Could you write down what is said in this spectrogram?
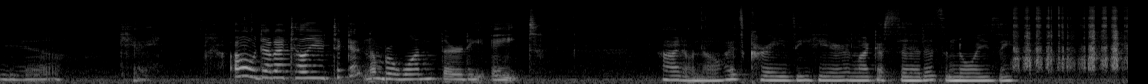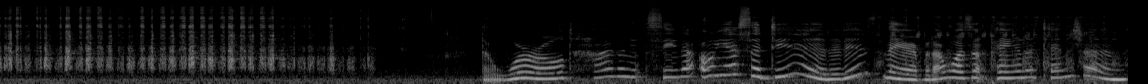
Yeah. Okay. Oh, did I tell you ticket number 138? I don't know. It's crazy here. And like I said, it's noisy. world. I didn't see that. Oh, yes, I did. It is there, but I wasn't paying attention.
